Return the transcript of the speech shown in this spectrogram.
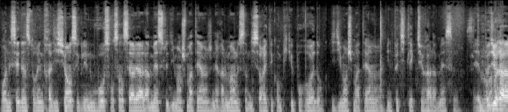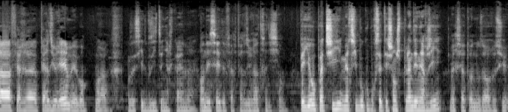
Bon, on essaie d'instaurer une tradition, c'est que les nouveaux sont censés aller à la messe le dimanche matin. Généralement le samedi soir a été compliqué pour eux, donc le dimanche matin euh, une petite lecture à la messe. euh, C'est un peu dur à faire euh, perdurer, mais bon, voilà. Vous essayez de vous y tenir quand même. On essaie de faire perdurer la tradition. Peyo, Pachi, merci beaucoup pour cet échange plein d'énergie. Merci à toi de nous avoir reçus.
